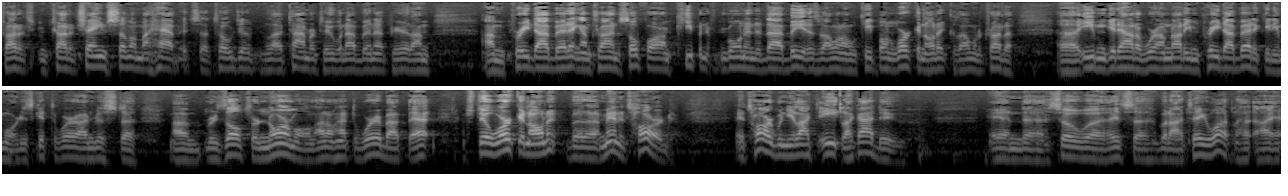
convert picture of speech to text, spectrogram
try to try to change some of my habits. I told you a time or two when I've been up here that I'm I'm pre-diabetic. I'm trying to, so far, I'm keeping it from going into diabetes. I want to keep on working on it because I want to try to uh, even get out of where I'm not even pre-diabetic anymore. Just get to where I'm just, uh, my results are normal and I don't have to worry about that. I'm still working on it, but uh, man, it's hard. It's hard when you like to eat like I do. And uh, so uh, it's, uh, but I tell you what, I,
